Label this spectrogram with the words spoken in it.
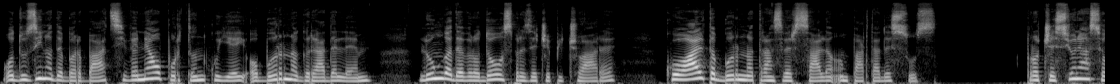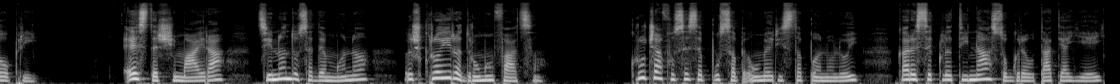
o duzină de bărbați veneau purtând cu ei o bârnă grea de lemn, lungă de vreo 12 picioare, cu o altă bârnă transversală în partea de sus. Procesiunea se opri. Esther și Maira, ținându-se de mână, își croiră drum în față. Crucea fusese pusă pe umerii stăpânului, care se clătina sub greutatea ei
